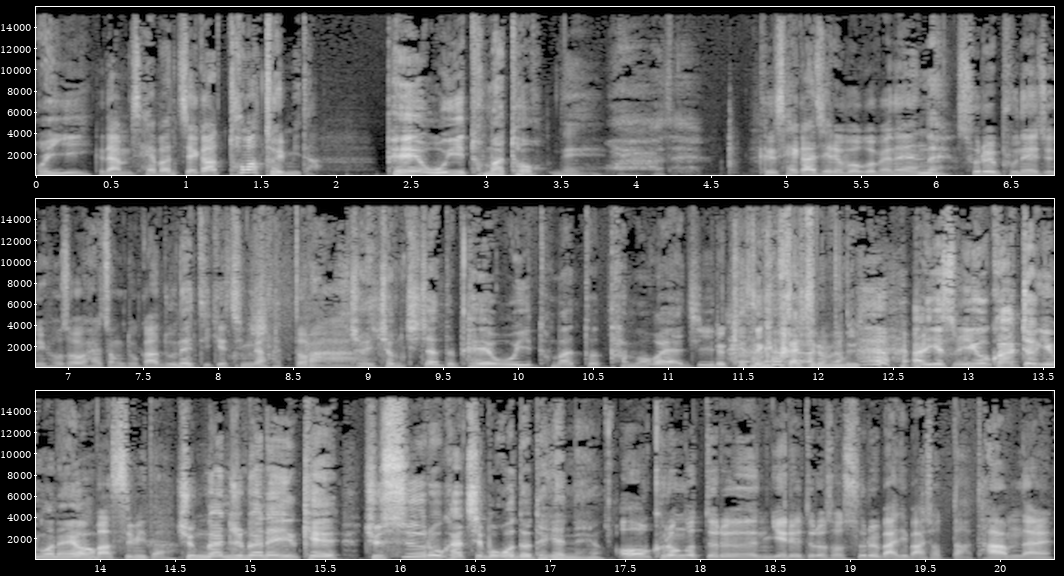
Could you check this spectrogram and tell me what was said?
오이. 그다음 세 번째가 토마토입니다. 배, 오이, 토마토. 네. 아, 네. 그 세 가지를 먹으면은 네. 술을 분해해주는 효소 활성도가 눈에 띄게 증가됐더라. 저희 정치자들 배, 오이, 토마토 타 먹어야지 이렇게 생각하시는 분들. 알겠습니다. 이거 과학적인 거네요. 맞습니다. 중간 중간에 이렇게 주스로 같이 먹어도 되겠네요. 어 그런 것들은 예를 들어서 술을 많이 마셨다. 다음 날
